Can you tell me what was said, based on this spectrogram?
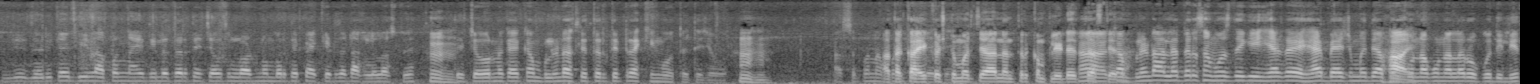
म्हणजे जरी काही बिल आपण नाही दिलं तर त्याच्यावर लॉट नंबर ते पॅकेटचा टाकलेला असतोय हम्म. त्याच्यावरनं काय कंप्लेंट असली तर ते ट्रॅकिंग होतं त्याच्यावर हम्म. असं पण आता काही. कस्टमरच्या नंतर कंप्लीट कंप्लेंट आल्या तर समजते की ह्या ह्या बॅच मध्ये. आपण कुणा कुणाला रोपं दिलीत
